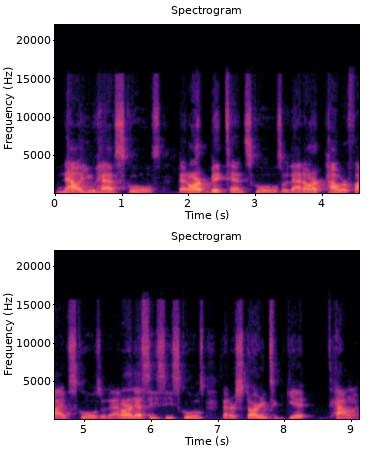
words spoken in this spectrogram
now you have schools that aren't Big Ten schools or that aren't Power Five schools or that aren't SEC schools that are starting to get talent.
